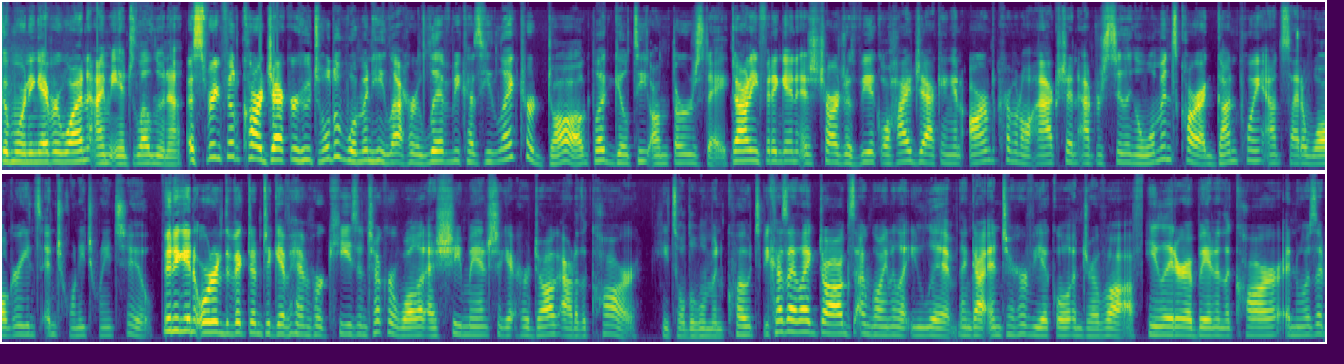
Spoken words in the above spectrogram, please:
Good morning, everyone. I'm Angela Luna. A Springfield carjacker who told a woman he let her live because he liked her dog pled guilty on Thursday. Donnie Finnegan is charged with vehicle hijacking and armed criminal action after stealing a woman's car at gunpoint outside of Walgreens in 2022. Finnegan ordered the victim to give him her keys and took her wallet as she managed to get her dog out of the car. He told the woman, quote, Because I like dogs, I'm going to let you live, then got into her vehicle and drove off. He later abandoned the car and was uh,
